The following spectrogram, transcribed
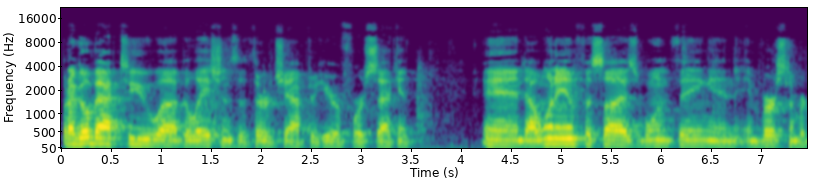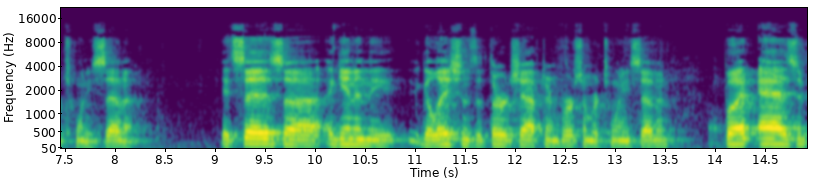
But I go back to uh, Galatians, the third chapter, here for a second. And I want to emphasize one thing in, in verse number 27. It says, uh, again in the Galatians, the third chapter, in verse number 27, but as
